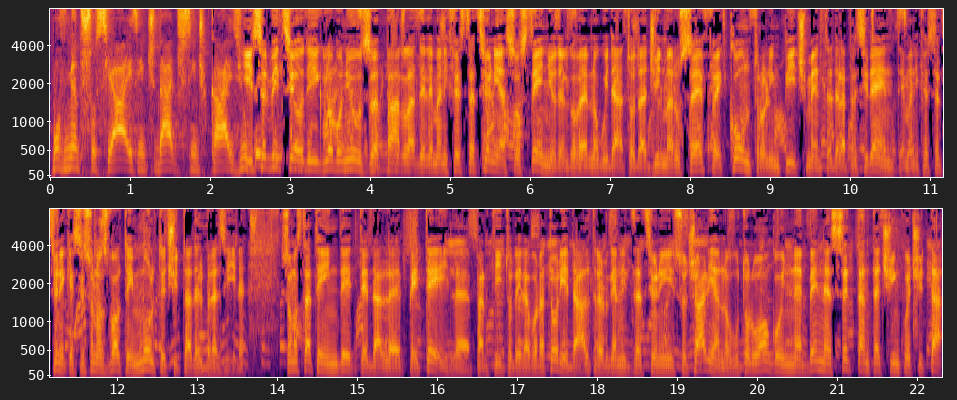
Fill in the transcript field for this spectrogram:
Movimentos sociais, entidades sindicais. Il servizio di Globo News parla delle manifestazioni a sostegno del governo guidato da Gilma Rousseff e contro l'impeachment della Presidente, manifestazioni che si sono svolte in molte città del Brasile. Sono state indette dal PT, il Partito dei Lavoratori, e da altre organizzazioni sociali hanno avuto luogo in ben 75 città,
